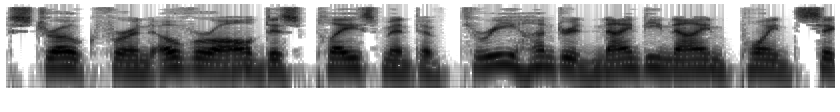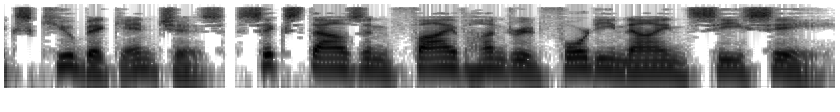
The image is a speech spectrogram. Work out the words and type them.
stroke for an overall displacement of 399.6 cubic inches, 6549 cc.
